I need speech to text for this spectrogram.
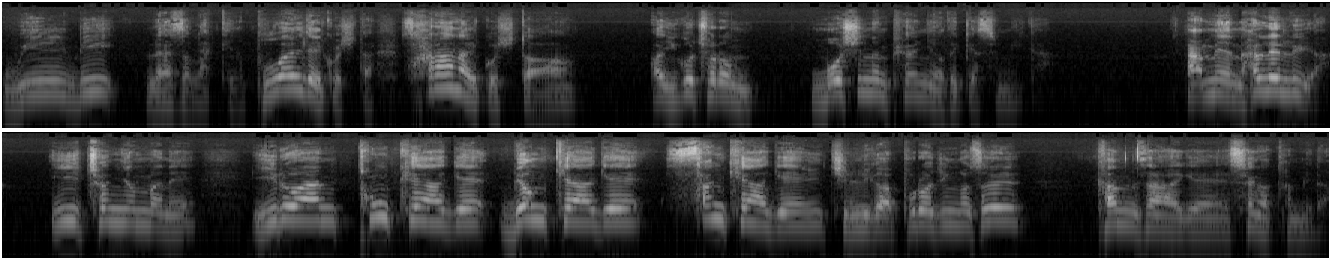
will be resurrected. 부활될 것이다. 살아날 것이다. 아, 이것처럼 멋있는 표현이 어딨겠습니까? 아멘, 할렐루야. 2000년 만에 이러한 통쾌하게, 명쾌하게, 상쾌하게 진리가 부러진 것을 감사하게 생각합니다.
